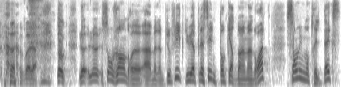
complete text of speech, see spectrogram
voilà. Donc, le, le- son gendre euh, à Madame Toufik lui a placé une pancarte dans la main droite sans lui montrer le texte.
